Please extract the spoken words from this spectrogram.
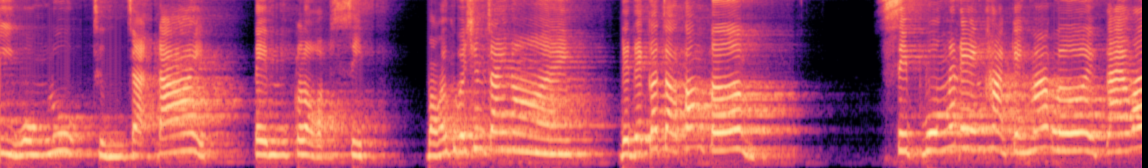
กี่วงลูกถึงจะได้เต็มกรอบ 10 บอกให้ครูไปชื่นใจหน่อย เด็กๆก็จะต้องเติม 10 วงนั่นเองค่ะเก่งมากเลย แปลว่า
